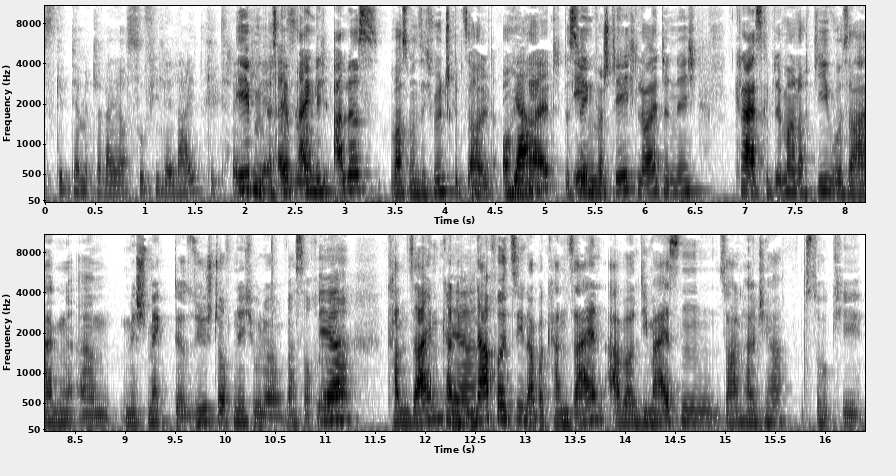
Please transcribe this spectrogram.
es gibt ja mittlerweile auch so viele Leitgetränke. Eben, es also, gibt eigentlich alles, was man sich wünscht, gibt es halt auch ja, in Leid. Deswegen eben. verstehe ich Leute nicht. Klar, es gibt immer noch die, wo sagen, ähm, mir schmeckt der Süßstoff nicht oder was auch ja. immer. Kann sein, kann ja. ich nicht nachvollziehen, aber kann sein. Aber die meisten sagen halt, ja, ist doch okay.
